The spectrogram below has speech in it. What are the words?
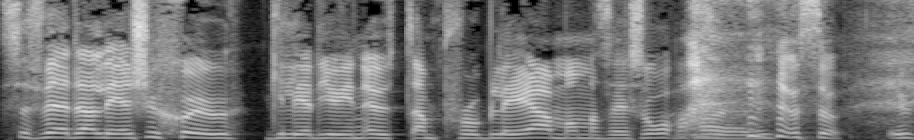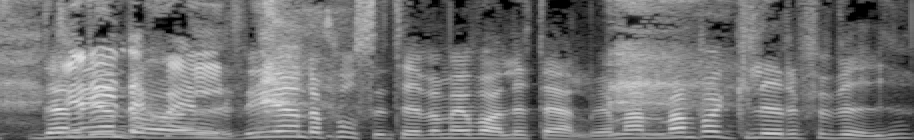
Sofia Dalén 27 gled ju in utan problem om man säger så. Ja, så Den är ändå, själv. det är ändå positiva med att vara lite äldre. Man, man bara glider förbi.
